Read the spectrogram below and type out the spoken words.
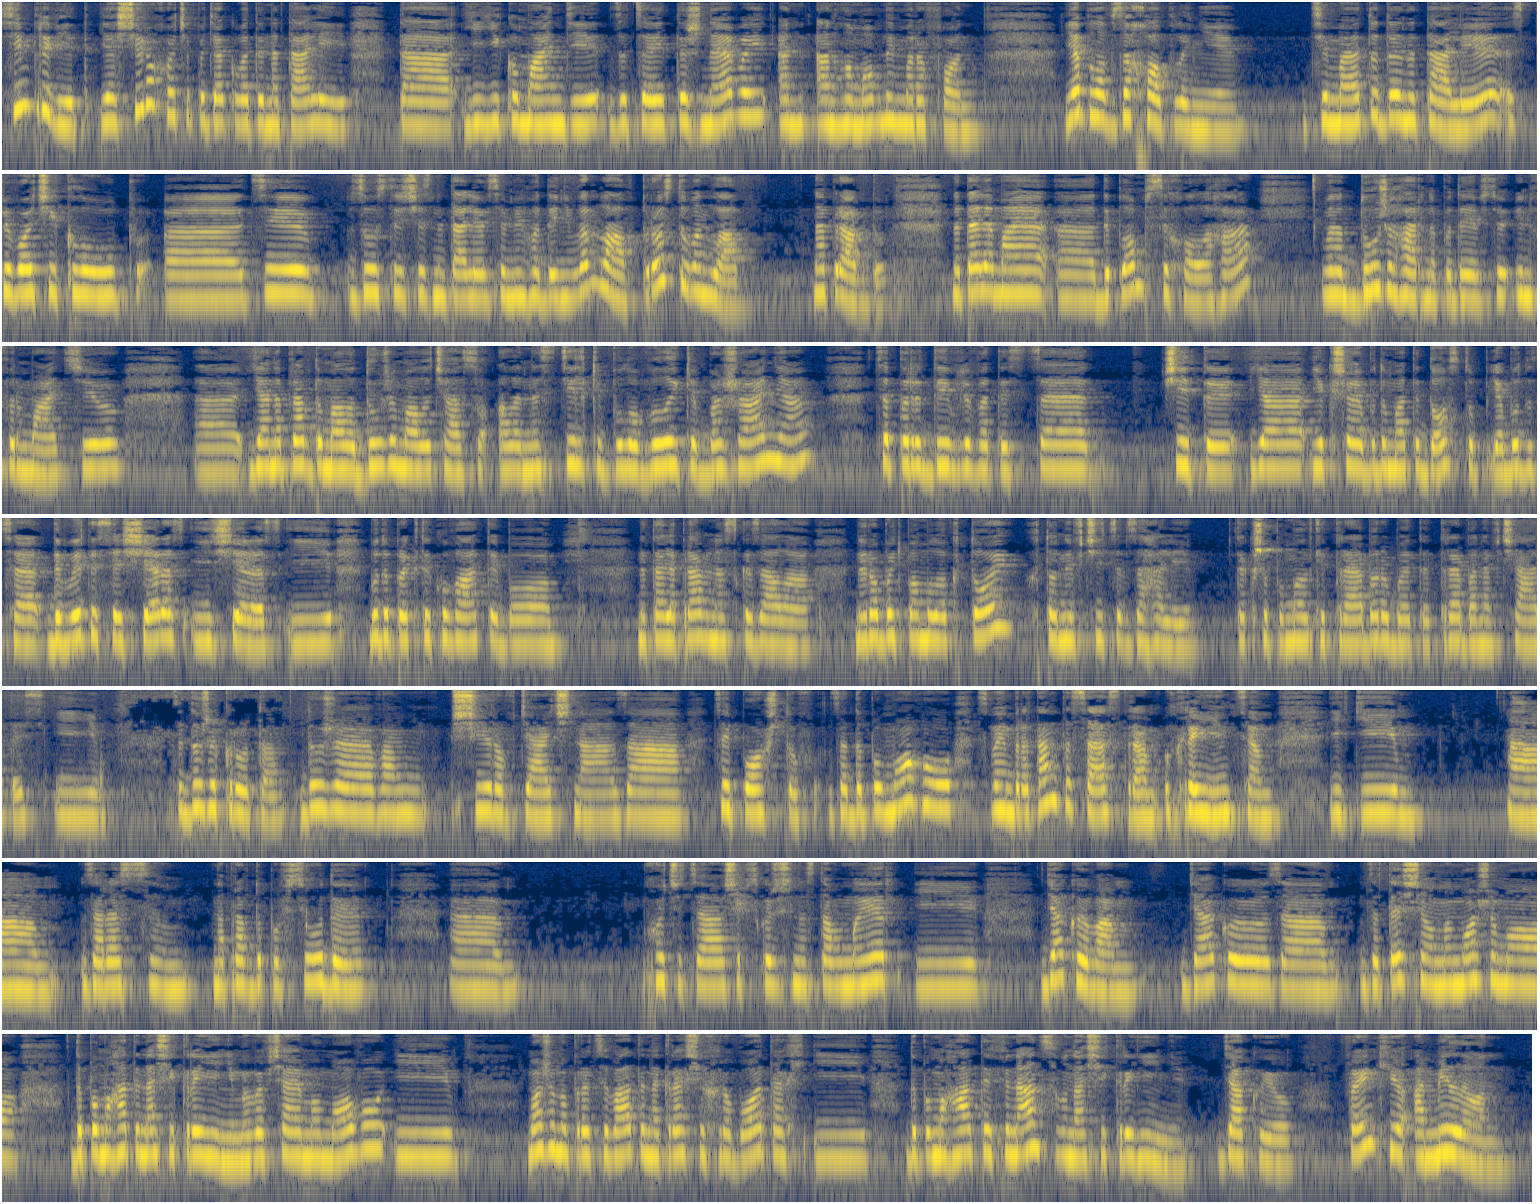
Всім привіт! Я щиро хочу подякувати Наталії та її команді за цей тижневий англомовний марафон. Я була в захопленні. Ці методи Наталії, співочий клуб, е, ці зустрічі з Наталією о 7 годині. One love, просто one love. Направду. Наталя має е, диплом психолога. Вона дуже гарно подає всю інформацію. Е, Я направду мала дуже мало часу, але настільки було велике бажання це передивлюватись, це вчити. Я, якщо я буду мати доступ, я буду це дивитися ще раз і ще раз, і буду практикувати, бо Наталя правильно сказала: не робить помилок той, хто не вчиться взагалі. Так що помилки треба робити, треба навчатись і. Це дуже круто. Дуже вам щиро вдячна за цей поштовх, за допомогу своїм братам та сестрам, українцям, які зараз направду повсюди. Е, хочеться, щоб скоріше настав мир. І дякую вам. Дякую за, за те, що ми можемо допомагати нашій країні. Ми вивчаємо мову і можемо працювати на кращих роботах і допомагати фінансово нашій країні. Дякую. Thank you a million.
